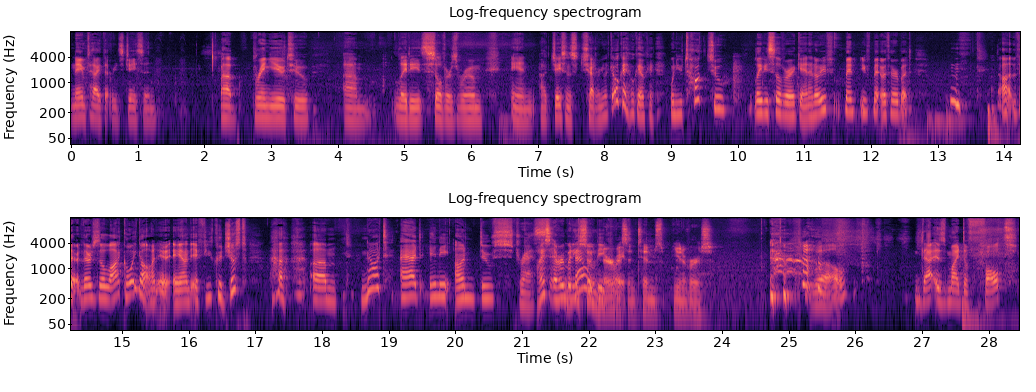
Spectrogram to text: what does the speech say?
name tag that reads Jason uh, bring you to um, Lady Silver's room, and uh, Jason's chattering like, "Okay, okay, okay. When you talk to Lady Silver again, I know you've met you've met with her, but hmm, uh, there there's a lot going on, and, and if you could just." um, not add any undue stress. Why is everybody that so nervous great. in Tim's universe? Well, that is my default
